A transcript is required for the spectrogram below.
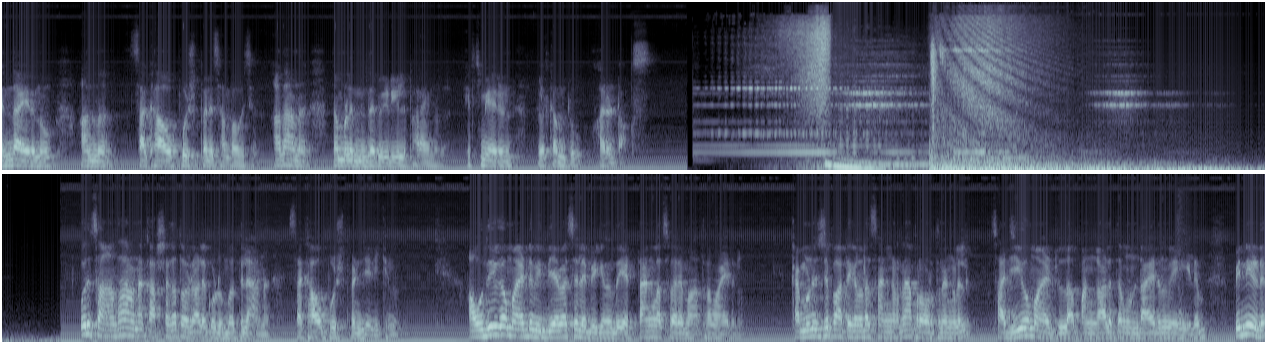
എന്തായിരുന്നു അന്ന് സഖാവ് പുഷ്പന് സംഭവിച്ചത്? അതാണ് നമ്മൾ ഇന്നത്തെ വീഡിയോയിൽ പറയുന്നത്. It's me Arun welcome to Arun talks ഒരു സാധാരണ കർഷക തൊഴിലാളി കുടുംബത്തിലാണ് സഖാവ് പുഷ്പൻ ജനിക്കുന്നത്. ഔദ്യോഗികമായിട്ട് വിദ്യാഭ്യാസം ലഭിക്കുന്നത് എട്ടാം ക്ലാസ് വരെ മാത്രമായിരുന്നു. കമ്മ്യൂണിസ്റ്റ് പാർട്ടികളുടെ സംഘടനാ പ്രവർത്തനങ്ങളിൽ സജീവമായിട്ടുള്ള പങ്കാളിത്തം ഉണ്ടായിരുന്നുവെങ്കിലും പിന്നീട്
